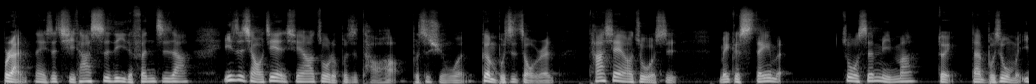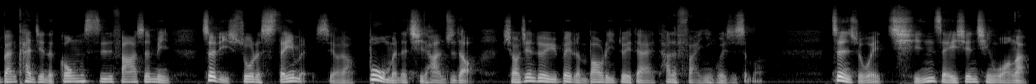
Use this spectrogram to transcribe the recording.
不然那也是其他势力的分支啊。因此，小健现在要做的不是讨好，不是询问，更不是走人，他现在要做的是 make a statement，做声明吗？对，但不是我们一般看见的公司发声明。这里说的 statement 是要让部门的其他人知道，小健对于被冷暴力对待，他的反应会是什么？正所谓擒贼先擒王啊！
